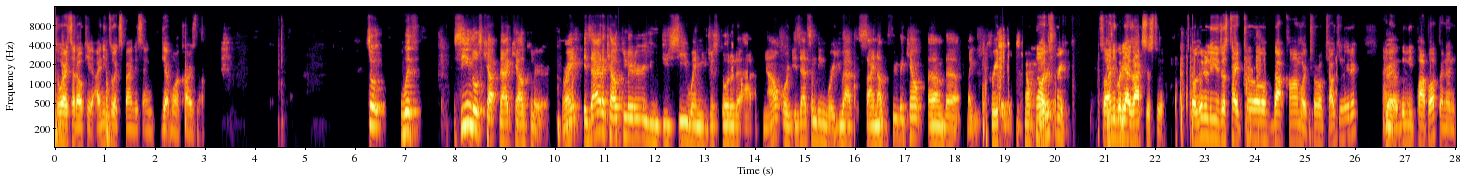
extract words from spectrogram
to where I said, okay, I need to expand this and get more cars now. So with seeing those cal- that calculator, right? Is that a calculator you you see when you just go to the app now, or is that something where you have to sign up through the account, um, the like create an account? No, first? it's free. So it's anybody free. has access to it. So literally, you just type Turo.com or Turo calculator, and right. it'll literally pop up, and then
